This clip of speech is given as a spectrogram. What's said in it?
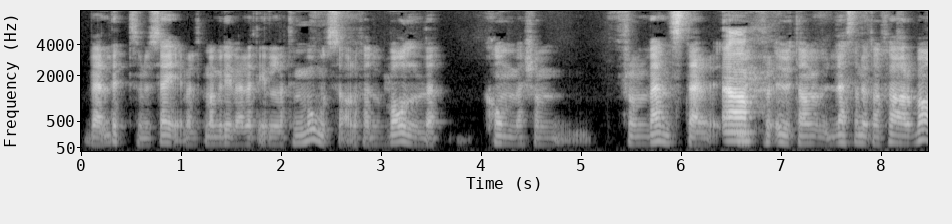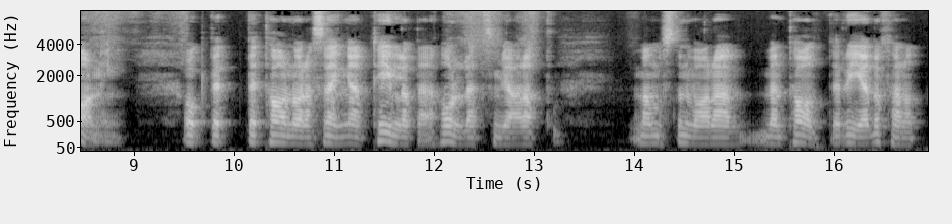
väldigt, som du säger, väldigt, man blir väldigt illa till mods av det för att våldet kommer som från vänster Ja. ut- utan, nästan utan förvarning. Och det, det tar några svängar till åt det här hållet som gör att man måste nog vara mentalt redo för något,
